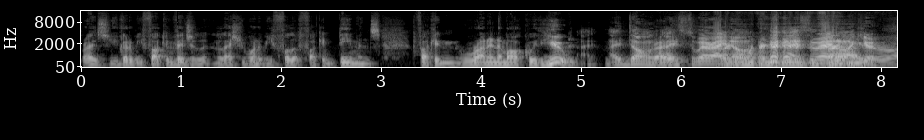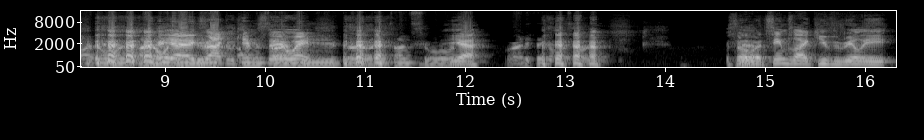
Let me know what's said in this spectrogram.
Right, so you got to be fucking vigilant unless you want to be full of fucking demons, fucking running amok with you. I don't. Right? I swear I, I don't don't. want any I swear I don't me, care. I don't want, I don't want Yeah, exactly. coming Keep- stay away. me, Yeah. or anything else. So Yeah. it seems like you've really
